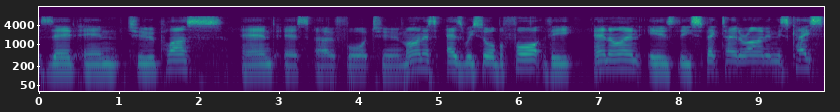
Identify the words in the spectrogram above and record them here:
Zn2 plus, and SO42 minus. As we saw before, the anion is the spectator ion in this case.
